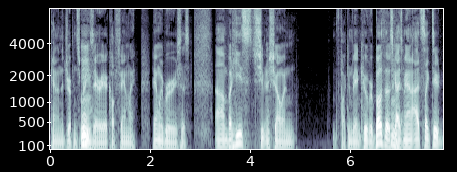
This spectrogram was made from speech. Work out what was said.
kind of in the Dripping Springs Hmm. area called Family Family Brewery. Says, um, but he's shooting a show in fucking Vancouver. Both of those Hmm. guys, man. It's like, dude,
